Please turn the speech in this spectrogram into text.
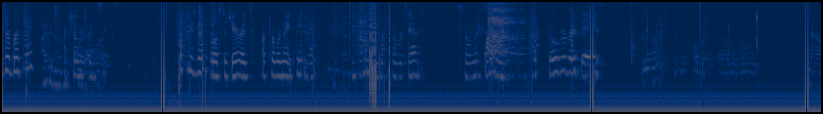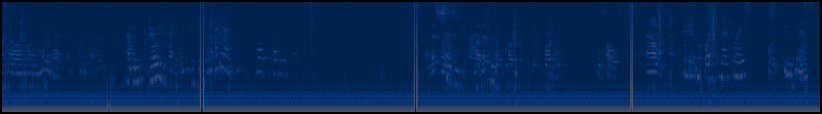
When's her birthday? October 26th. He's very close to Jared's, October 19th. Yeah. October 10th. Gig.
